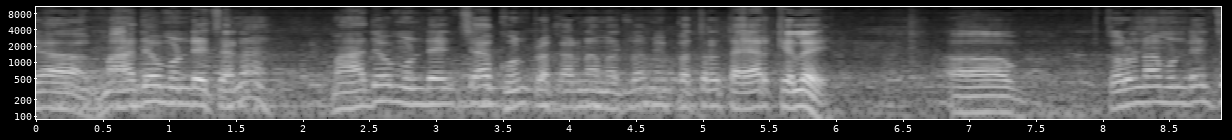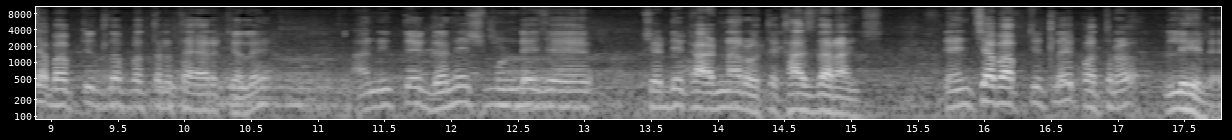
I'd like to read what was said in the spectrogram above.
त्या महादेव मुंडेच्या ना? महादेव मुंडेंच्या खून प्रकरणामधलं मी पत्र तयार केलंय. करुणा मुंडेंच्या बाबतीतलं पत्र तयार केलंय आणि ते गणेश मुंडे जे चड्डी काढणार होते खासदारांची त्यांच्या बाबतीतलं पत्र लिहिलंय.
